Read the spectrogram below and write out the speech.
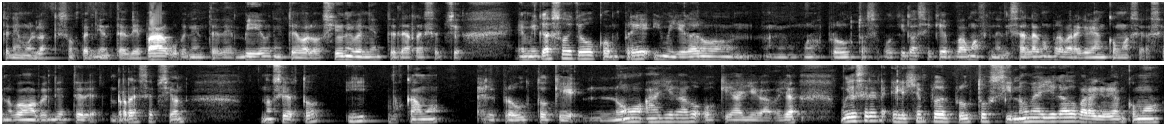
tenemos los que son pendientes de pago, pendientes de envío, pendientes de evaluación y pendientes de recepción. En mi caso yo compré y me llegaron eh, unos productos hace poquito, así que vamos a finalizar la compra para que vean cómo se hace. Nos vamos a pendiente de recepción, ¿no es cierto? Y buscamos el producto que no ha llegado o que ha llegado. Ya voy a hacer el, ejemplo del producto si no me ha llegado para que vean cómo,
